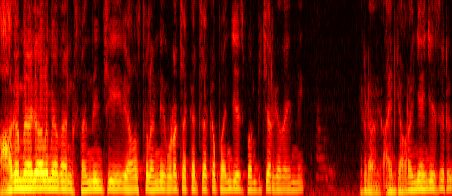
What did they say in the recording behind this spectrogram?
ఆగమేఘాల మీద ఆయనకు స్పందించి వ్యవస్థలన్నీ కూడా చక్క చక్క పనిచేసి పంపించారు కదా ఆయన్ని. ఇక్కడ ఆయనకి ఎవరు అన్యాయం చేశారు?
